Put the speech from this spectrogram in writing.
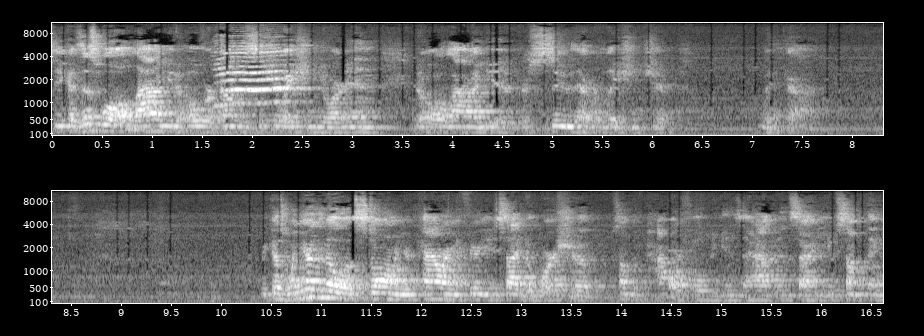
See, because this will allow you to overcome the situation you are in. It'll allow you to pursue that relationship with God. Because when you're in the middle of a storm and you're cowering in fear, you decide to worship, something powerful begins to happen inside you. Something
